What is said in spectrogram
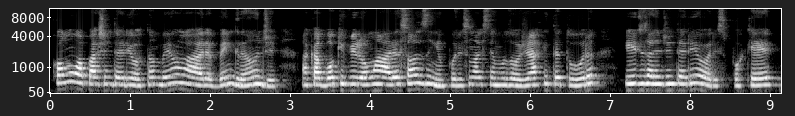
como a parte interior também é uma área bem grande, acabou que virou uma área sozinha. Por isso nós temos hoje arquitetura e design de interiores, porque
